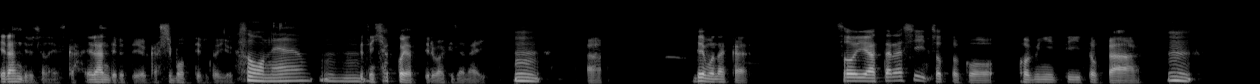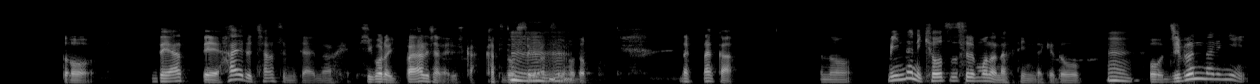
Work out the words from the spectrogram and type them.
選んでるじゃないですか。選んでるというか、絞ってるというか、そうね。うん、別に100個やってるわけじゃない。うん、でもなんか、そういう新しいちょっとこう、コミュニティとか、うん、と出会って入るチャンスみたいな日頃いっぱいあるじゃないですか。活動すればするほど。ななんか、あの、みんなに共通するものはなくていいんだけど、うん、こう自分なりに、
